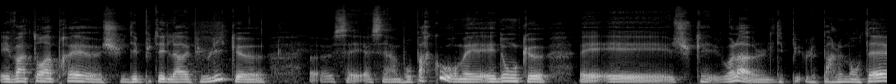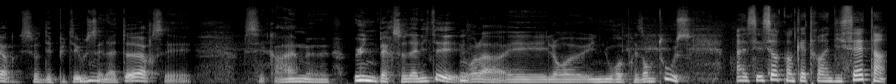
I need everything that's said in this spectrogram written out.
et 20 ans après je suis député de la République. Euh, c'est un beau parcours. Mais, et donc, euh, et, voilà, le, parlementaire, que ce soit député ou mhm. sénateur, c'est c'est quand même euh, une personnalité, mhm. voilà, et il, nous représente tous. Ah, c'est sûr qu'en 97, hein,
